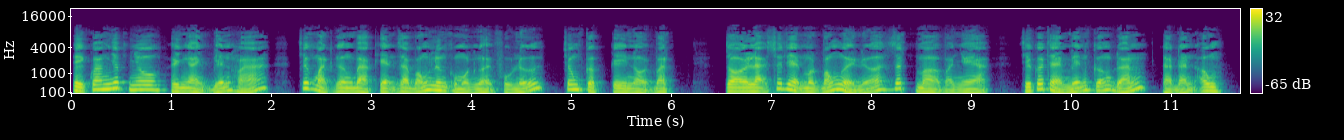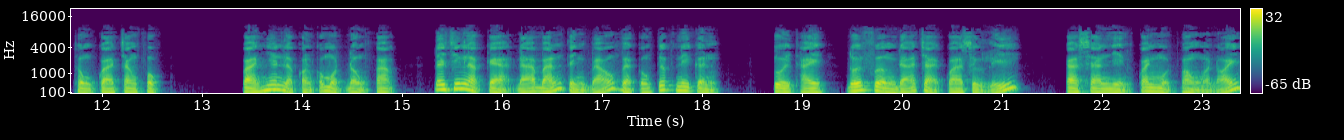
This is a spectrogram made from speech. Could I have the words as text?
Thủy quang nhấp nhô, hình ảnh biến hóa, trước mặt gương bạc hiện ra bóng lưng của một người phụ nữ, trông cực kỳ nổi bật. Rồi lại xuất hiện một bóng người nữa rất mờ và nhòe, chỉ có thể miễn cưỡng đoán là đàn ông thông qua trang phục. Quả nhiên là còn có một đồng phạm, đây chính là kẻ đã bán tình báo về công tước Negan. Tôi thay, đối phương đã trải qua xử lý. Cassian nhìn quanh một vòng mà nói,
